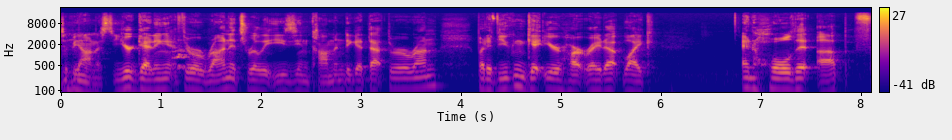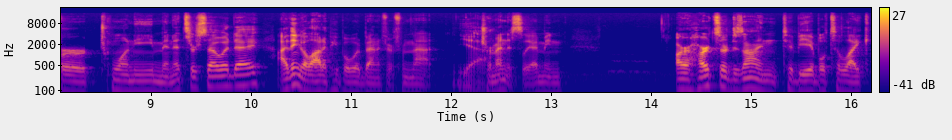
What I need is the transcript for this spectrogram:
to be mm-hmm. honest. You're getting it through a run. It's really easy and common to get that through a run. But if you can get your heart rate up like and hold it up for 20 minutes or so a day, I think a lot of people would benefit from that Yeah. tremendously. I mean, our hearts are designed to be able to like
